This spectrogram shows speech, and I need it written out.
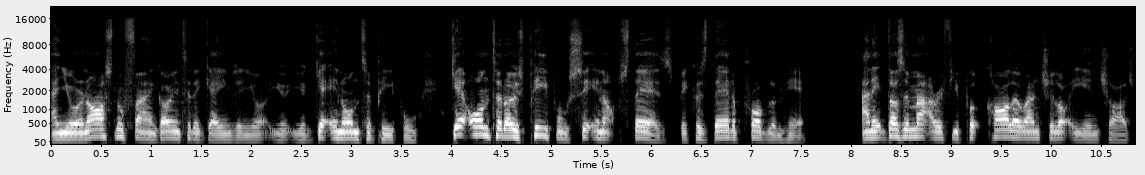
and you're an Arsenal fan going to the games and you're, you're you're getting on to people, get on to those people sitting upstairs because they're the problem here. And it doesn't matter if you put Carlo Ancelotti in charge,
